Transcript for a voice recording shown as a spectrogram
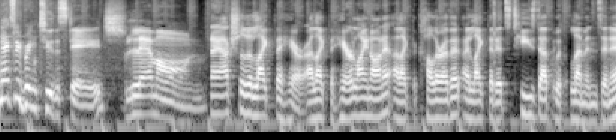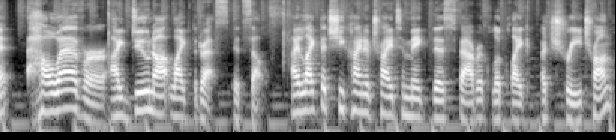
Next, we bring to the stage Lemon. I actually like the hair. I like the hairline on it. I like the color of it. I like that it's teased up with lemons in it. However, I do not like the dress itself. I like that she kind of tried to make this fabric look like a tree trunk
